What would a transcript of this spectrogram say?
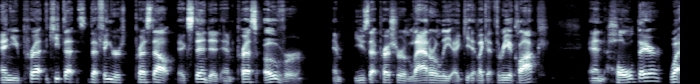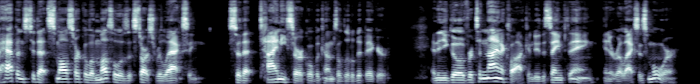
and you pre- keep that that finger pressed out, extended, and press over, and use that pressure laterally again, like at three o'clock, and hold there. What happens to that small circle of muscle is it starts relaxing. So that tiny circle becomes a little bit bigger. And then you go over to nine o'clock and do the same thing, and it relaxes more.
